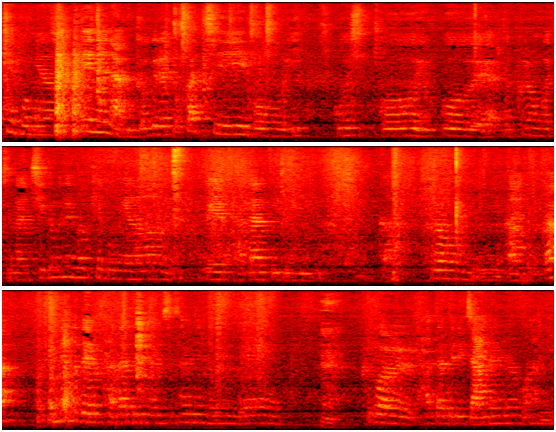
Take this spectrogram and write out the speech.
생각해 보면 그때는 안 그래 똑같이 뭐 입고 싶고 욕구 어떤 그런 거지만 지금 생각해 보면 왜 받아들이니까 그런 의미가 아닐까 있는 그대로 받아들이면서 살면 되는데 네. 그걸 받아들이지 않으려고 하니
